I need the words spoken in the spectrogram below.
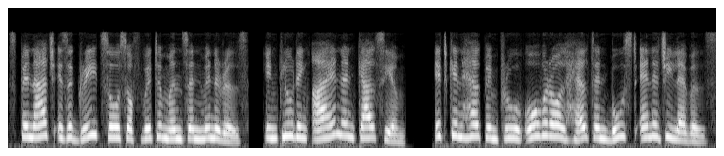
Spinach is a great source of vitamins and minerals, including iron and calcium. It can help improve overall health and boost energy levels.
